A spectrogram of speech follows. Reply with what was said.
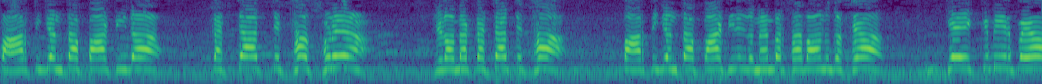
ਭਾਰਤੀ ਜਨਤਾ ਪਾਰਟੀ ਦਾ ਕੱਚਾ ਚਿੱਠਾ ਸੁਣਿਆ ਜਿਹੜਾ ਮੈਂ ਕੱਚਾ ਚਿੱਠਾ ਭਾਰਤੀ ਜਨਤਾ ਪਾਰਟੀ ਦੇ ਮੈਂਬਰ ਸਾਹਿਬਾਨ ਨੂੰ ਦੱਸਿਆ ਕਿ 1 ਵੀ ਰੁਪਇਆ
